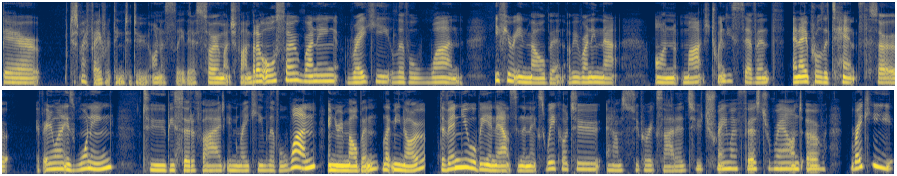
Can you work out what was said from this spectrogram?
They're just my favorite thing to do, honestly. They're so much fun. But I'm also running Reiki Level 1 if you're in Melbourne. I'll be running that on March 27th and April the 10th. So if anyone is wanting to be certified in Reiki Level 1 and you're in Melbourne, let me know. The venue will be announced in the next week or two, and I'm super excited to train my first round of Reiki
